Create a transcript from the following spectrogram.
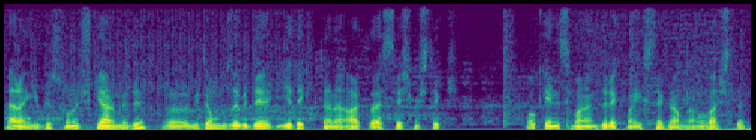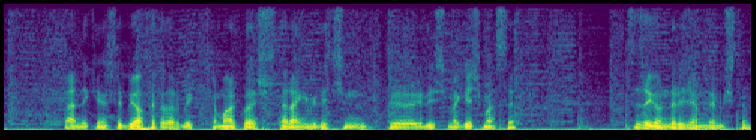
Herhangi bir sonuç gelmedi. Ee, videomuzda bir de yedek bir tane arkadaş seçmiştik. O kendisi bana direktman Instagram'dan ulaştı. Ben de kendisi bir hafta kadar bekleyeceğim. Arkadaş herhangi bir iletişim, e, iletişime geçmezse size göndereceğim demiştim.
